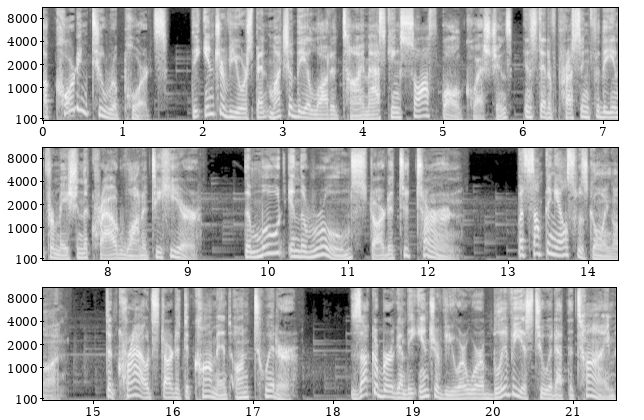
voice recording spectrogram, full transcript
According to reports, the interviewer spent much of the allotted time asking softball questions instead of pressing for the information the crowd wanted to hear. The mood in the room started to turn. But something else was going on. The crowd started to comment on Twitter. Zuckerberg and the interviewer were oblivious to it at the time,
